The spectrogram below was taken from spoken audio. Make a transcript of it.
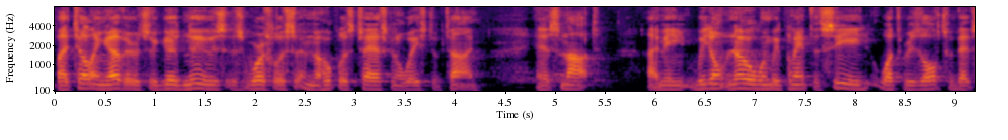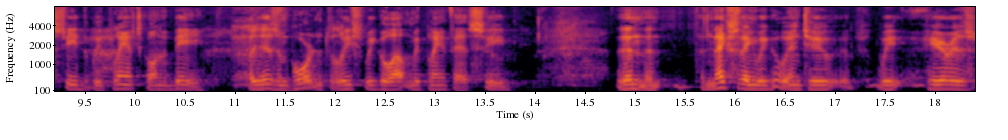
by telling others the good news is worthless and a hopeless task and a waste of time. And it's not. I mean, we don't know when we plant the seed what the results of that seed that we plant is going to be. But it is important at least we go out and we plant that seed. Then the, the next thing we go into we here is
